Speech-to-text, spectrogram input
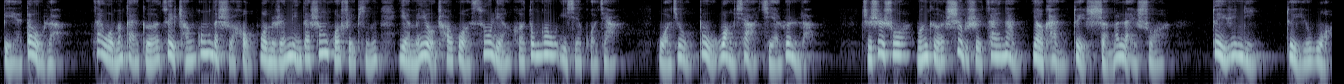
别逗了，在我们改革最成功的时候，我们人民的生活水平也没有超过苏联和东欧一些国家。我就不妄下结论了，只是说文革是不是灾难，要看对什么来说。对于你，对于我，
